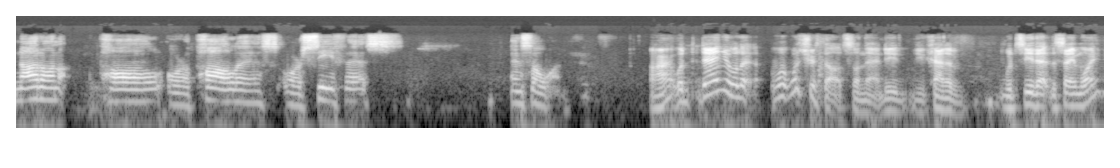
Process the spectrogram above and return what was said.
not on Paul or Apollos or Cephas, and so on. All right. Well, Daniel, uh, what, what's your thoughts on that? Do you, you kind of would see that the same way?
